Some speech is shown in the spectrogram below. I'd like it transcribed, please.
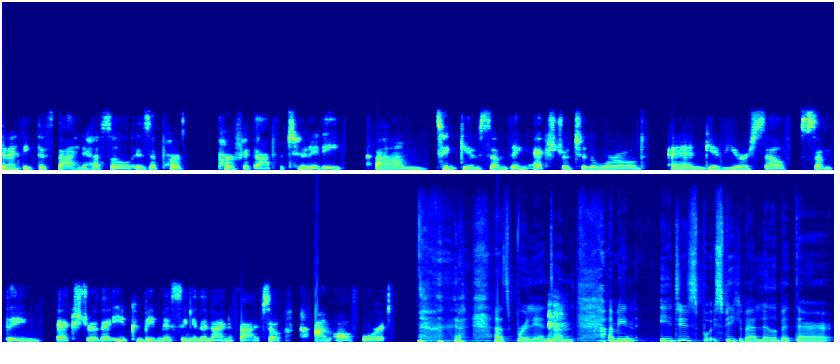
then i think the side hustle is a per- perfect opportunity um, to give something extra to the world and give yourself something extra that you could be missing in the nine to five. So i'm all for it. That's brilliant. And I mean, you do sp- speak about a little bit there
